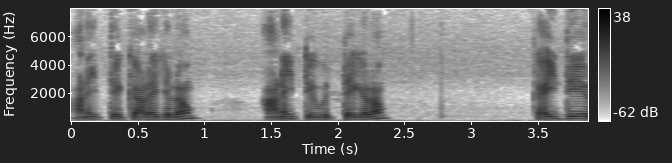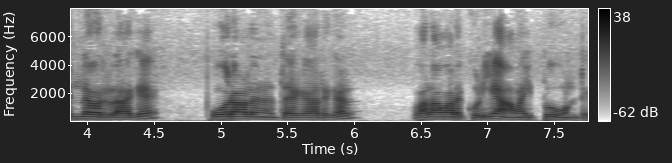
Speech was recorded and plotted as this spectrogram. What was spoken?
அனைத்து கலைகளும் அனைத்து வித்தைகளும் கைதேர்ந்தவர்களாக போராட நட்சத்திரக்காரர்கள் வலம் வரக்கூடிய அமைப்பு உண்டு.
